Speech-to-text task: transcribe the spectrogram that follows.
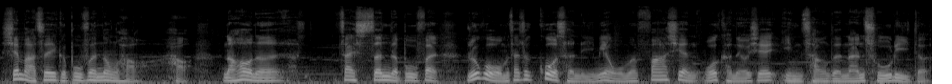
先把这一个部分弄好，好，然后呢，在身的部分，如果我们在这个过程里面，我们发现我可能有一些隐藏的难处理的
